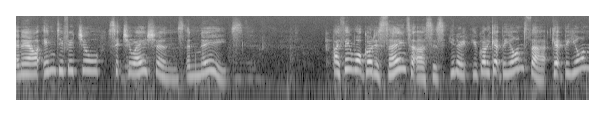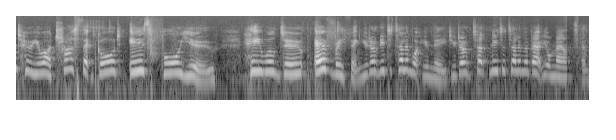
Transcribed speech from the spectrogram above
and our individual situations and needs. I think what God is saying to us is, you know, you've got to get beyond that. Get beyond who you are. Trust that God is for you. He will do everything. You don't need to tell him what you need. You don't t- need to tell him about your mountain.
